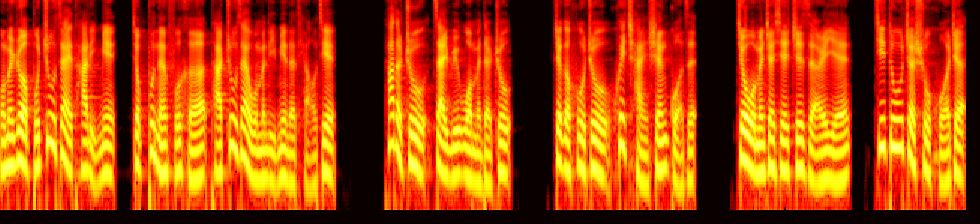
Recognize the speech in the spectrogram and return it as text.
我们若不住在他里面，就不能符合他住在我们里面的条件。他的住在于我们的住。这个互助会产生果子。就我们这些枝子而言，基督这树活着，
